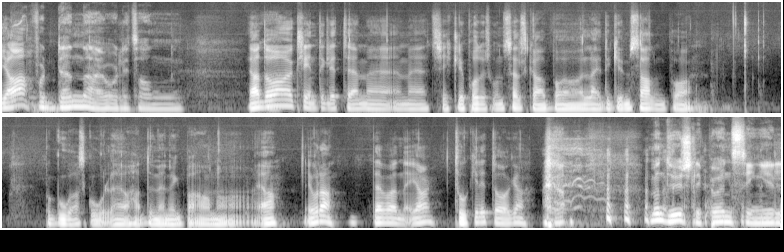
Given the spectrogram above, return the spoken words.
Ja, For den er jo litt sånn ja da klinte jeg litt til med, med et skikkelig produksjonsselskap og leide gymsalen på, på Goa skole og hadde med meg barn. og ja, Jo da. det var, ja, Tok jeg litt òg, ja. Men du slipper jo en singel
